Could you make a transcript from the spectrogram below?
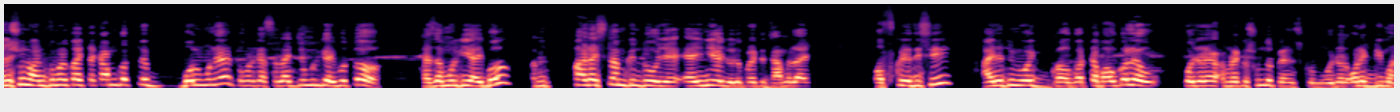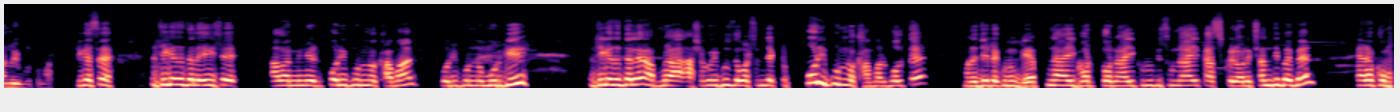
আচ্ছা শুনো আমি তোমার কয়েকটা কাম করতে বলব না। তোমার কাছে লাজ্জা মুরগি আইবো তো হেজা মুরগি আইবো। আমি পাঠাইছিলাম কিন্তু ওই যে এই নিয়ে আইলো পরে একটা ঝামেলায় অফ করে দিছি। আইলে তুমি ওই ঘরটা বাউ করলেও ওইটার আমরা একটা সুন্দর প্যারেন্টস করব ওইটার অনেক ডিমান্ড হইব তোমার। ঠিক আছে? ঠিক আছে তাহলে এই যে আলামিনের পরিপূর্ণ খামার পরিপূর্ণ মুরগি ঠিক আছে তাহলে আপনারা আশা করি বুঝতে পারছেন যে একটা পরিপূর্ণ খামার বলতে মানে যেটা কোনো গ্যাপ নাই, গর্ত নাই, কোনো কিছু নাই, কাজ করে অনেক শান্তি পাইবেন, এরকম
